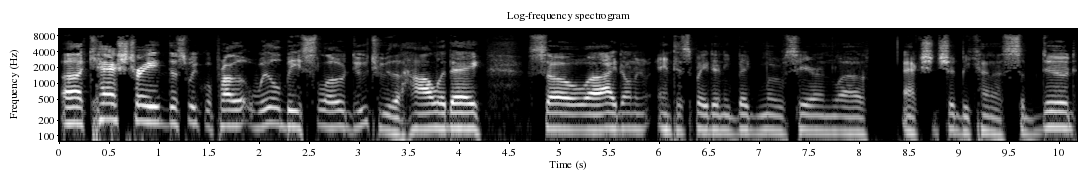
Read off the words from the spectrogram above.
Uh, cash trade this week will probably will be slow due to the holiday, so uh, I don't anticipate any big moves here. And uh, action should be kind of subdued.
